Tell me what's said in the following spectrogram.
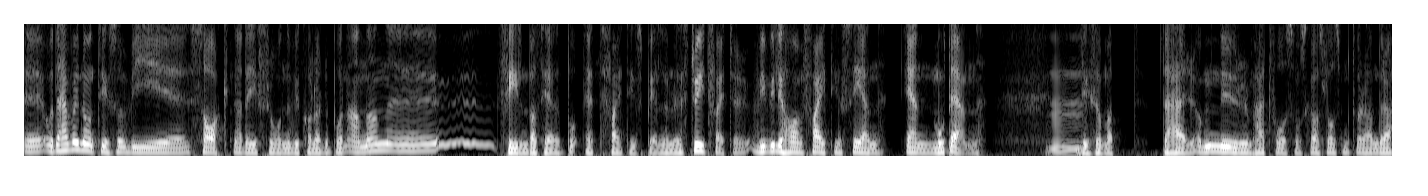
Eh, och det här var ju någonting som vi eh, saknade ifrån när vi kollade på en annan eh, film baserad på ett fighting-spel, nämligen Street Fighter. Vi ville ha en fighting-scen en mot en. Mm. Liksom att det här, nu är det de här två som ska slåss mot varandra.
